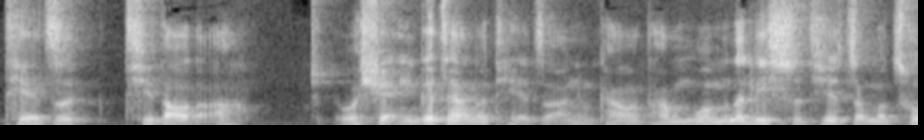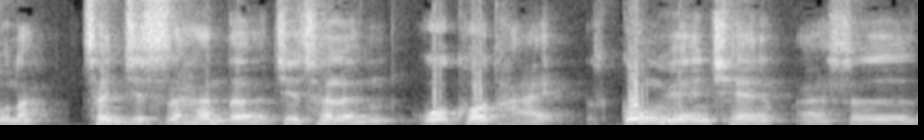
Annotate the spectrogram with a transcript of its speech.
帖子提到的啊。我选一个这样的帖子啊，你们看啊，他们我们的历史题怎么出呢？成吉思汗的继承人窝阔台，公元前啊是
